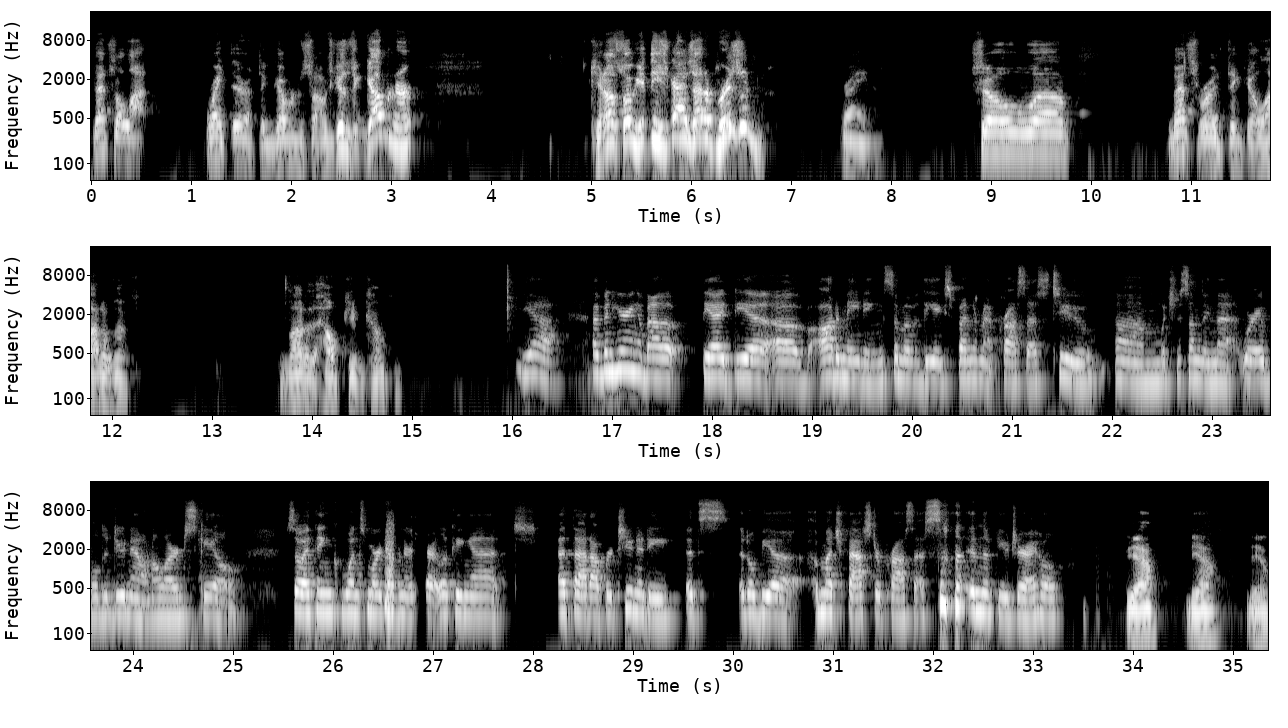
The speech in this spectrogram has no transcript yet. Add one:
that's a lot right there at the governor's office because the governor can also get these guys out of prison. Right. So uh, that's where I think a lot of the a lot of the help can come. Yeah, I've been hearing about the idea of automating some of the expungement process too, um, which is something that we're able to do now on a large scale. So I think once more governors start looking at at that opportunity, it's it'll be a, a much faster process in the future. I hope. Yeah, yeah, yeah.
